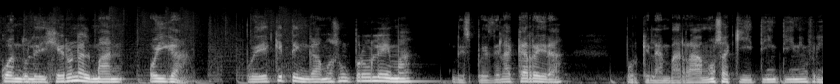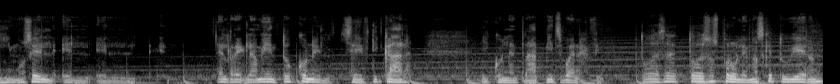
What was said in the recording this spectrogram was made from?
cuando le dijeron al man, oiga, puede que tengamos un problema después de la carrera, porque la embarramos aquí, tin, tin, infringimos el, el, el- el reglamento con el safety car y con la entrada a pits, bueno, en fin, esa- todos esos problemas que tuvieron.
